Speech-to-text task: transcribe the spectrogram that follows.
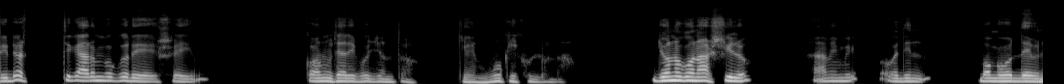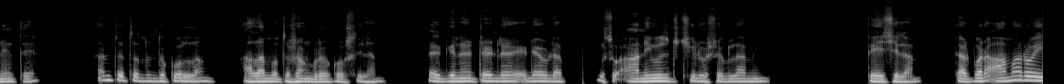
লিডার থেকে আরম্ভ করে সেই কর্মচারী পর্যন্ত কে মুখই খুলল না। জনগণ আসছিল, আমি ওই দিন বঙ্গবন্ধু এভিনিউতে আমি তো তদন্ত করলাম, আলামত সংগ্রহ করছিলাম। গ্রেনেড এটা কিছু আনইউজড ছিল, সেগুলো আমি পেয়েছিলাম। তারপর আমার ওই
